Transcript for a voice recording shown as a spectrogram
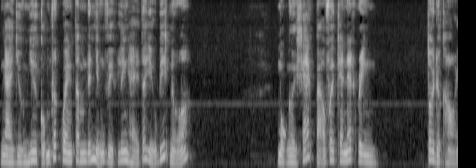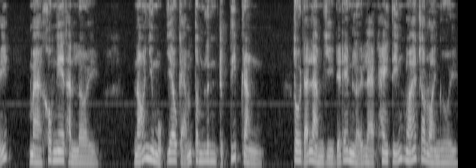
Ngài dường như cũng rất quan tâm đến những việc liên hệ tới hiểu biết nữa. Một người khác bảo với kenneth ring, tôi được hỏi, mà không nghe thành lời. Nó như một giao cảm tâm linh trực tiếp rằng, tôi đã làm gì để đem lợi lạc hay tiến hóa cho loài người?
